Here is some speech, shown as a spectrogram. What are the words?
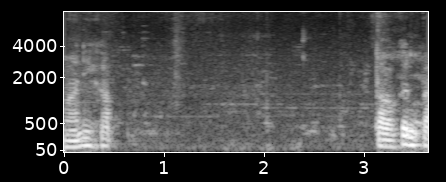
มานี่ครับ ต่อขึ้นไป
